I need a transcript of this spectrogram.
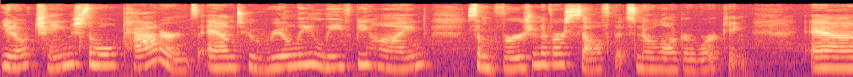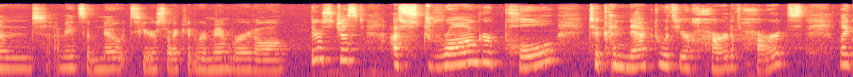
you know, change some old patterns and to really leave behind some version of ourself that's no longer working. And I made some notes here so I could remember it all. There's just a stronger pull to connect with your heart of hearts. Like,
